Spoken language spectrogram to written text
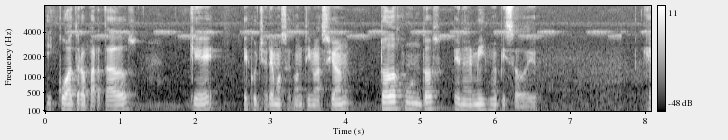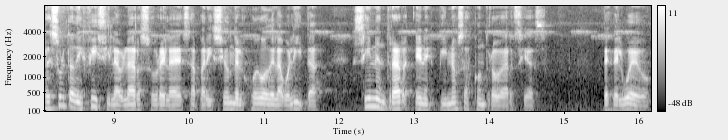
y cuatro apartados que escucharemos a continuación todos juntos en el mismo episodio. Resulta difícil hablar sobre la desaparición del juego de la bolita sin entrar en espinosas controversias. Desde luego,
